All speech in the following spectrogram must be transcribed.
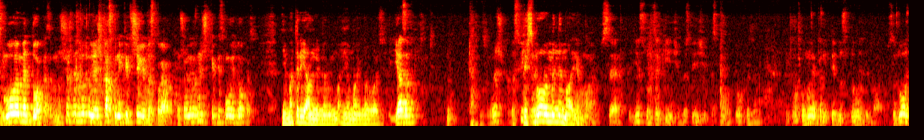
Письмовими доказами. Ну що ж не зрозуміло, я ж казку не підшию до справи. Ну що ви не розумієте, що таке письмовий доказ? І матеріальними я маю на увазі. Я за. Ну, ви ж освічений- Письмовими немає. Немає. Все. Тоді суд закінчить дослідження письмових доказів і пропонує перейти до судових дебатів. В судових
